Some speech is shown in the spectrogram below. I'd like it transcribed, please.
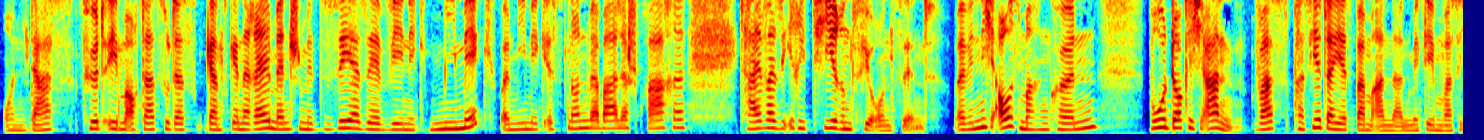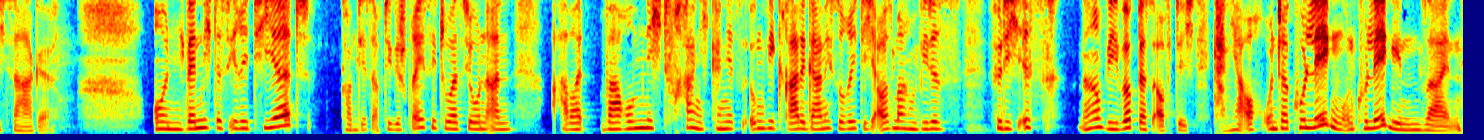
Und das führt eben auch dazu, dass ganz generell Menschen mit sehr, sehr wenig Mimik, weil Mimik ist nonverbale Sprache, teilweise irritierend für uns sind, weil wir nicht ausmachen können, wo docke ich an? Was passiert da jetzt beim anderen mit dem, was ich sage? Und wenn mich das irritiert, kommt jetzt auf die Gesprächssituation an, aber warum nicht fragen? Ich kann jetzt irgendwie gerade gar nicht so richtig ausmachen, wie das für dich ist. Ne? Wie wirkt das auf dich? Kann ja auch unter Kollegen und Kolleginnen sein.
